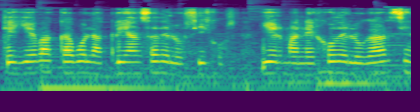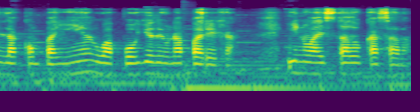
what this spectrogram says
que lleva a cabo la crianza de los hijos y el manejo del hogar sin la compañía o apoyo de una pareja y no ha estado casada,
